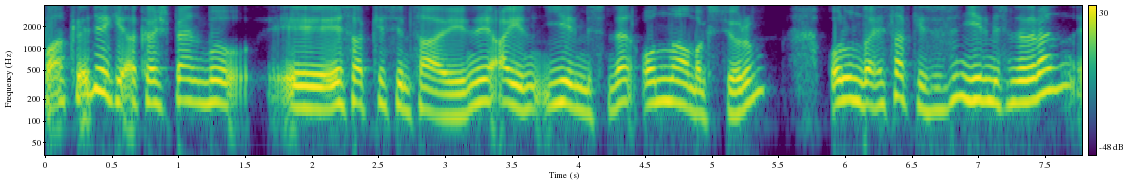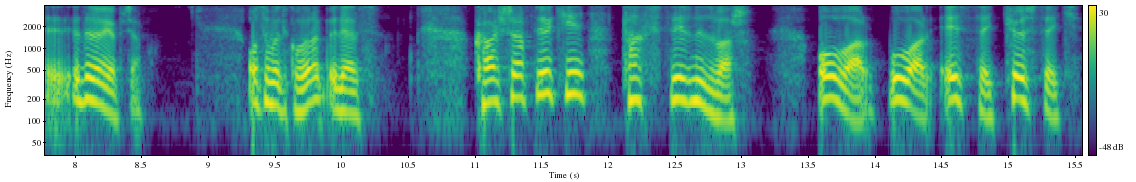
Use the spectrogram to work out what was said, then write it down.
Banka diyor ki arkadaş ben bu e, hesap kesim tarihini ayın 20'sinden 10'unu almak istiyorum. Onun da hesap kesilsin 20'sinde de ben e, ödeme yapacağım. Otomatik olarak ödensin. Karşı taraf diyor ki taksitleriniz var. O var, bu var, estek, köstek.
